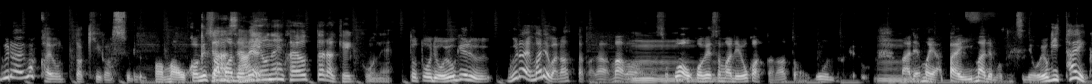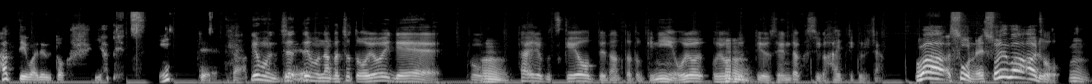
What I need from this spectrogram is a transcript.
ぐらいは通った気がする。まあ、まあおかげ3、さまでね。4年通ったら結構ね。一通り泳げるぐらいまではなったから、まあまあうん。そこはおかげさまで良かったなとは思うんだけど、うん。まあでもやっぱり今でも別に泳ぎたいかって言われるといや別にってなって。でも、じゃ、でもなんかちょっと泳いで、こう、うん。体力つけようってなった時に泳泳ぐっていう選択肢が入ってくるじゃん。はそうね。それはある。そう。ん、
